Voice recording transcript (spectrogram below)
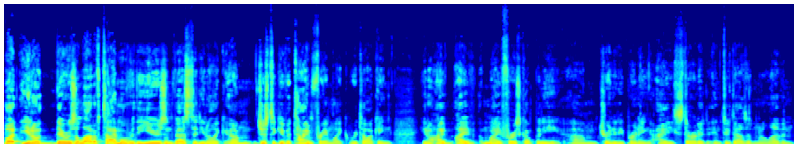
but you know there was a lot of time over the years invested you know like um, just to give a time frame like we're talking you know I've, I've my first company um, trinity printing i started in 2011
